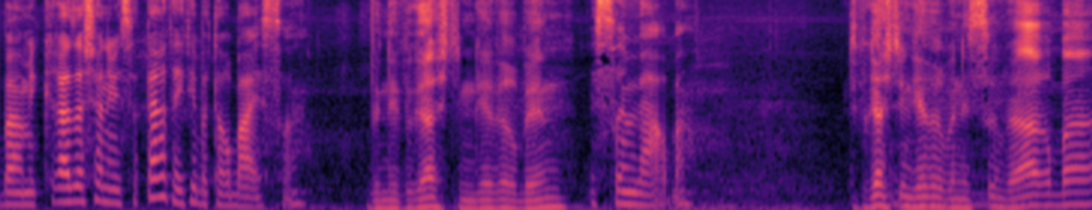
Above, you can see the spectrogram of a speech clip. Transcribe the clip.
במקרה הזה שאני מספרת, הייתי בת 14. ונפגשת עם גבר בן? 24. נפגשת עם גבר בן 24,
